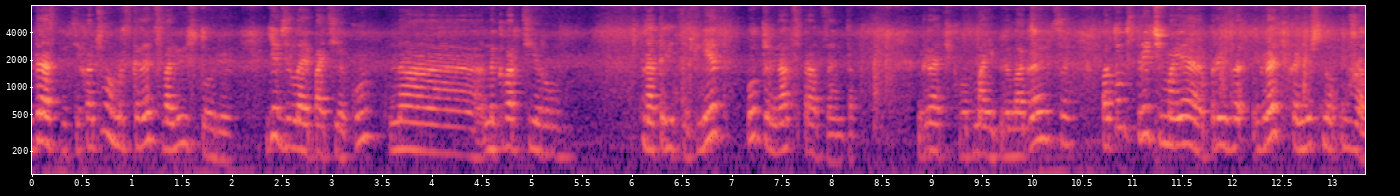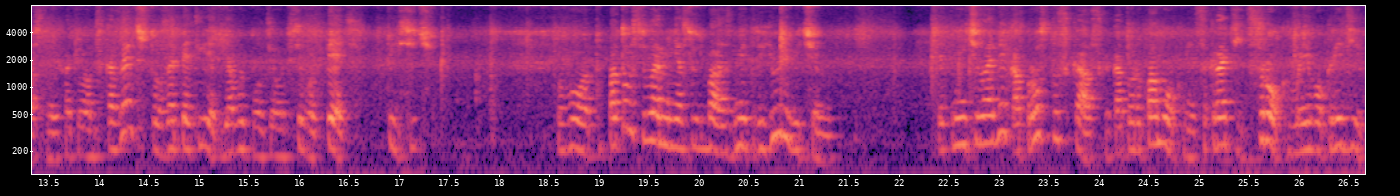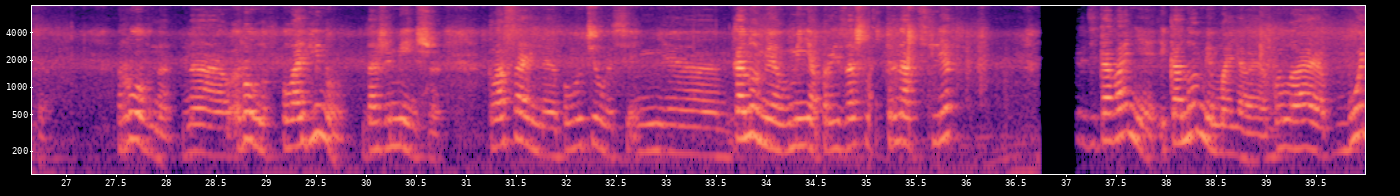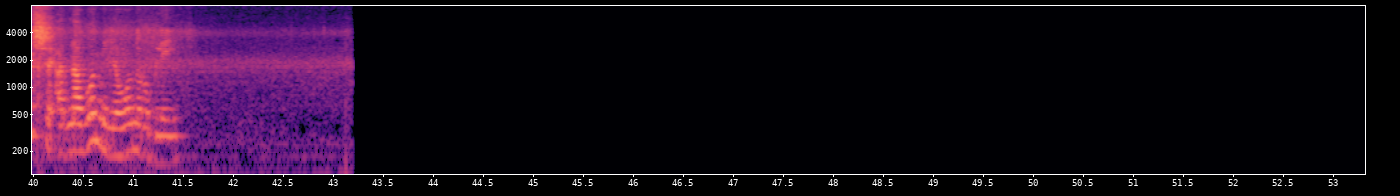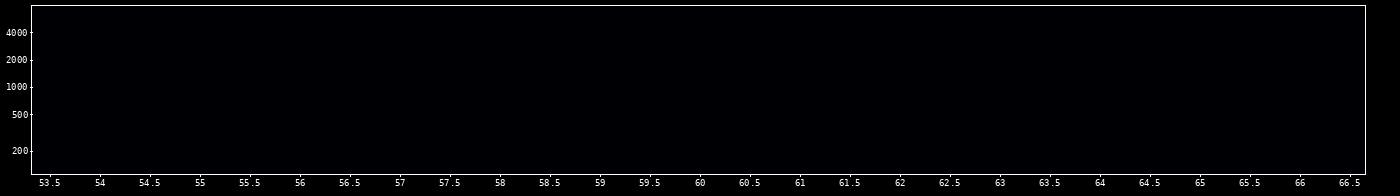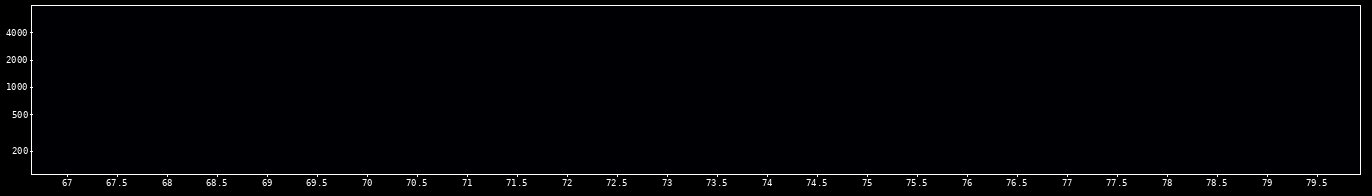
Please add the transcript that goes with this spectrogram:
Здравствуйте, хочу вам рассказать свою историю. Я взяла ипотеку на, на квартиру на 30 лет под 13%. График вот мои прилагаются. Потом встреча моя, график, конечно, ужасный. Хочу вам сказать, что за 5 лет я выплатила всего 5 тысяч. Вот. Потом свела меня судьба с Дмитрием Юрьевичем. Это не человек, а просто сказка, который помог мне сократить срок моего кредита ровно, на, ровно в половину, даже меньше. Колоссальная получилась экономия у меня произошла 13 лет. Кредитование, экономия моя была больше 1 миллиона рублей.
